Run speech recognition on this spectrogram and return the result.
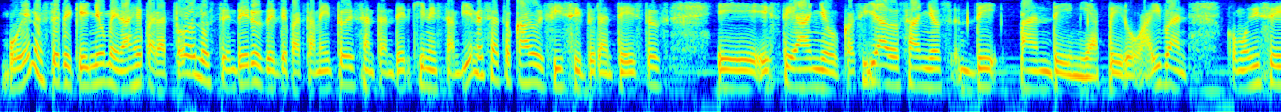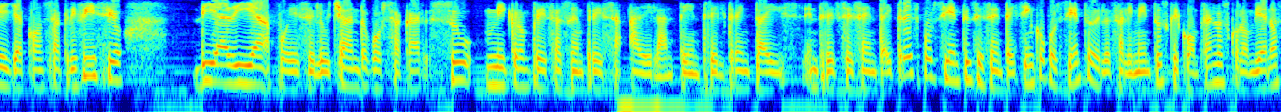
Bueno, este pequeño homenaje para todos los tenderos del departamento de Santander, quienes también les ha tocado difícil durante estos eh, este año, casi ya dos años de pandemia, pero ahí van, como dice ella, con sacrificio, día a día, pues eh, luchando por sacar su microempresa, su empresa adelante. Entre el 30 y, entre el 63% y 65% de los alimentos que compran los colombianos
